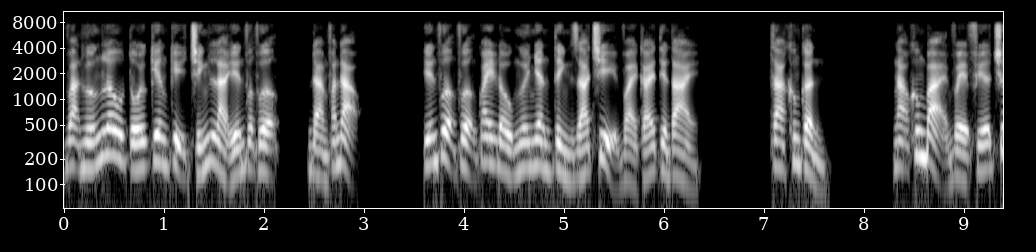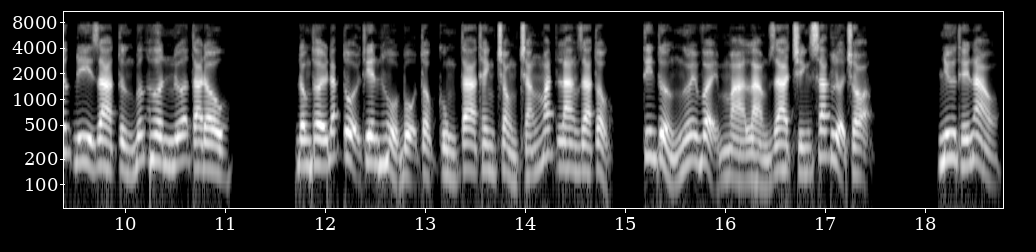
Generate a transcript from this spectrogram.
Vạn hướng lâu tối kiên kỵ chính là Yến Phượng Phượng, đàm phán đạo. Yến Phượng Phượng quay đầu ngươi nhân tình giá trị vài cái tiền tài. Ta không cần. Nạo không bại về phía trước đi ra từng bước hơn nữa ta đâu. Đồng thời đắc tội thiên hổ bộ tộc cùng ta thanh tròng trắng mắt lang gia tộc, tin tưởng ngươi vậy mà làm ra chính xác lựa chọn. Như thế nào,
